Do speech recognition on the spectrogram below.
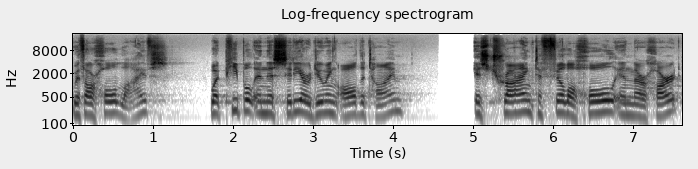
with our whole lives, what people in this city are doing all the time, is trying to fill a hole in their heart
